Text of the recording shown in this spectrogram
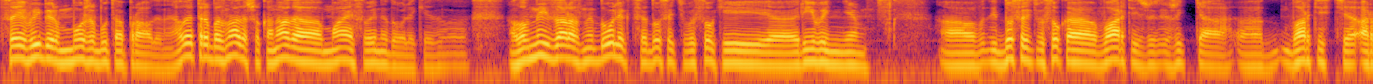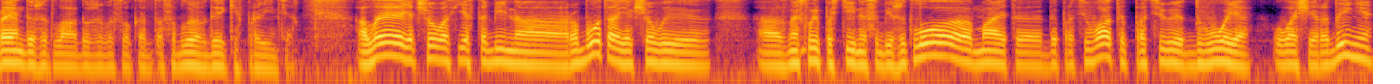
цей вибір може бути оправданий. Але треба знати, що Канада має свої недоліки. Головний зараз недолік це досить високий рівень. Досить висока вартість життя, вартість оренди житла дуже висока, особливо в деяких провінціях. Але якщо у вас є стабільна робота, якщо ви знайшли постійне собі житло, маєте де працювати, працює двоє у вашій родині,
